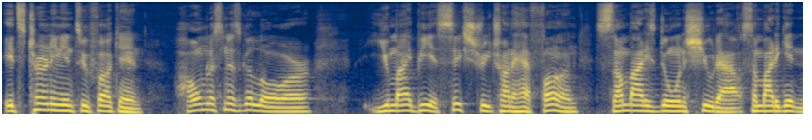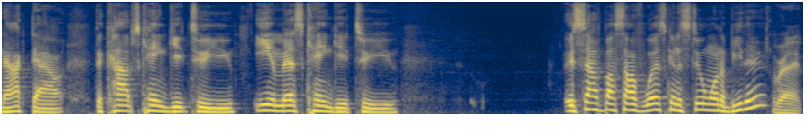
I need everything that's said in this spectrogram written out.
it's turning into fucking homelessness galore. You might be at Sixth Street trying to have fun. Somebody's doing a shootout. Somebody getting knocked out. The cops can't get to you. EMS can't get to you. Is South by Southwest gonna still want to be there? Right.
